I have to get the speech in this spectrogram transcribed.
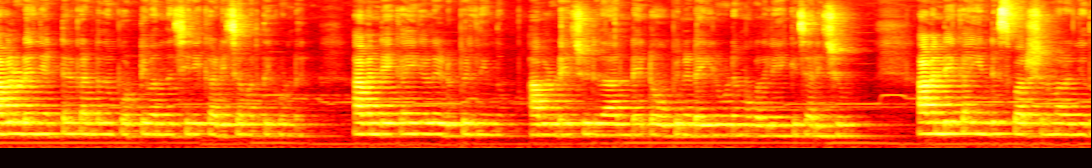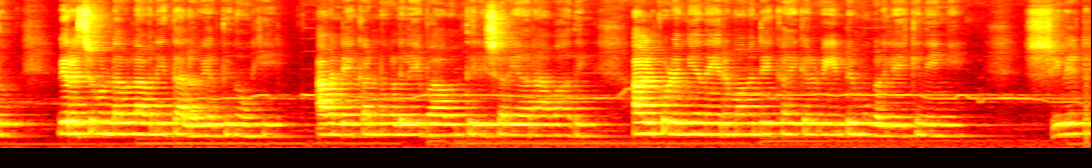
അവളുടെ ഞെട്ടൽ കണ്ടതും പൊട്ടി വന്ന ചിരി കടിച്ചമർത്തിക്കൊണ്ട് അവന്റെ കൈകൾ ഇടുപ്പിൽ നിന്നും അവളുടെ ചുരിദാറിന്റെ ടോപ്പിനിടയിലൂടെ മുകളിലേക്ക് ചലിച്ചു. അവന്റെ കൈയിന്റെ സ്പർശം മറഞ്ഞതും വിറച്ചുകൊണ്ട് അവൾ അവനെ തല ഉയർത്തി നോക്കി. അവന്റെ കണ്ണുകളിലെ ഭാവം തിരിച്ചറിയാനാവാതെ അവൾ കുഴങ്ങിയ നേരം അവന്റെ കൈകൾ വീണ്ടും മുകളിലേക്ക് നീങ്ങി. ശിവേട്ട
